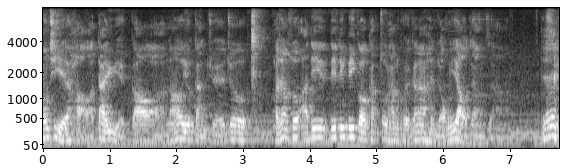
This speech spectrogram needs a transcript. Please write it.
空气也好啊，待遇也高啊，然后又感觉就好像说啊，你你你美国做康魁，跟他很荣耀这样子啊，不是、欸、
